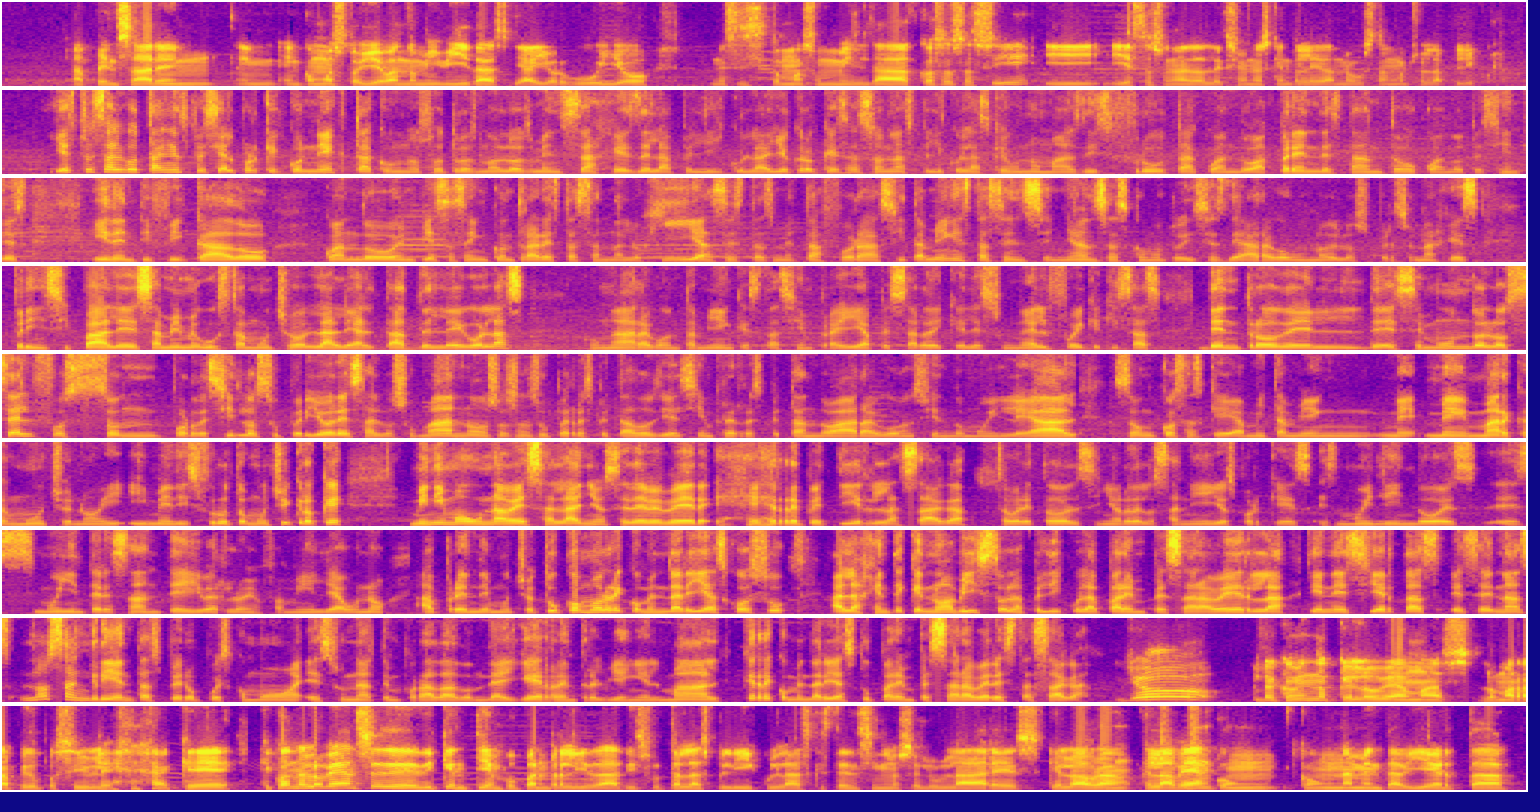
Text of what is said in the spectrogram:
a pensar en, en, en, cómo estoy llevando mi vida, si hay orgullo, necesito más humildad, cosas así. Y, y esta es una de las lecciones que en realidad me gustan mucho en la película. Y esto es algo tan especial porque conecta con nosotros, ¿no? Los mensajes de la película. Yo creo que esas son las películas que uno más disfruta cuando aprendes tanto, cuando te sientes identificado, cuando empiezas a encontrar estas analogías, estas metáforas y también estas enseñanzas, como tú dices, de Aragorn, uno de los personajes principales. A mí me gusta mucho la lealtad de Legolas con Aragorn también que está siempre ahí a pesar de que él es un elfo y que quizás dentro de ese mundo los elfos son por decirlo superiores a los humanos o son súper respetados y él siempre respetando a Aragorn siendo muy leal son cosas que a mí también me, marcan mucho ¿no? Y, y, me disfruto mucho y creo que mínimo una vez al año se debe ver repetir la saga sobre todo el Señor de los Anillos porque es, es muy lindo es, es muy interesante y verlo en familia uno aprende mucho. ¿Tú cómo recomendarías, Josu, a la gente que no ha visto la película para empezar a verla? Tiene ciertas escenas, no sangrientas, pero pues como es una temporada donde hay guerra entre el bien y el mal, ¿qué recomendarías tú para empezar a ver esta saga? Yo recomiendo que lo vean más lo más rápido posible, que, que, cuando lo vean se dediquen tiempo para en realidad disfrutar las películas, que estén sin los celulares, que lo abran, que la vean con, con una mente abierta,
